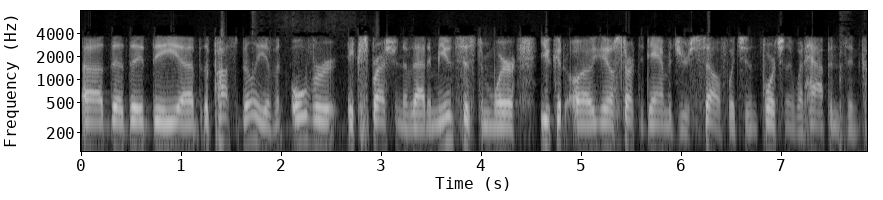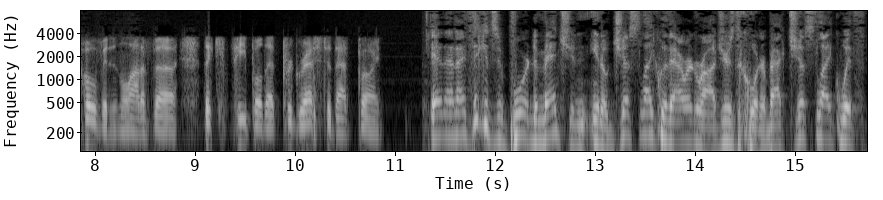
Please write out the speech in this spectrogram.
uh, the the the, uh, the possibility of an overexpression of that immune system, where you could uh, you know start to damage yourself, which is unfortunately what happens in COVID in a lot of uh, the people that progress to that point. And, and I think it's important to mention, you know, just like with Aaron Rodgers, the quarterback, just like with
